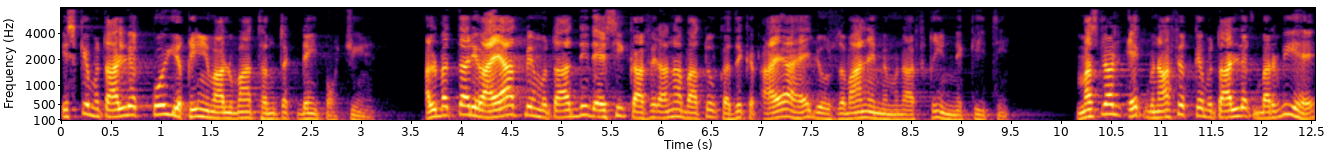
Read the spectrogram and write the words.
اس کے متعلق کوئی یقینی معلومات ہم تک نہیں پہنچی ہیں۔ البتہ روایات میں متعدد ایسی کافرانہ باتوں کا ذکر آیا ہے جو اس زمانے میں منافقین نے کی تھیں۔ مثلا ایک منافق کے متعلق بروی ہے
